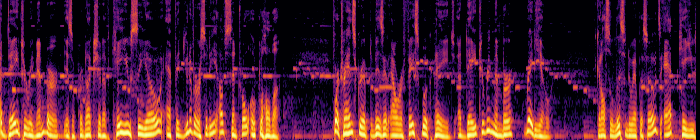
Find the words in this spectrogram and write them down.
A Day to Remember is a production of KUCO at the University of Central Oklahoma. For a transcript, visit our Facebook page, A Day to Remember Radio. You can also listen to episodes at kucofm.com,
